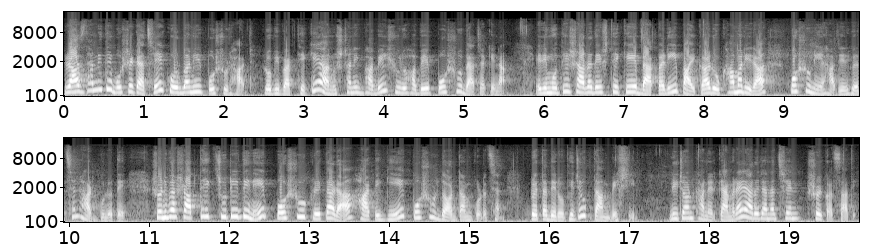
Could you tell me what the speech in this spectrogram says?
রাজধানীতে বসে গেছে কোরবানির পশুর হাট। রবিবার থেকে আনুষ্ঠানিকভাবে শুরু হবে পশু বেচাকেনা। এরই মধ্যে সারা দেশ থেকে ব্যাপারী, পাইকার ও খামারিরা পশু নিয়ে হাজির হয়েছেন হাটগুলোতে। শনিবার সাপ্তাহিক ছুটির দিনে পশু ক্রেতারা হাটে গিয়ে পশুর দরদাম করেছেন। ক্রেতাদের অভিযোগ দাম বেশি। লিটন খানের ক্যামেরায় আরও জানাচ্ছেন সৈকত সাদিক।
